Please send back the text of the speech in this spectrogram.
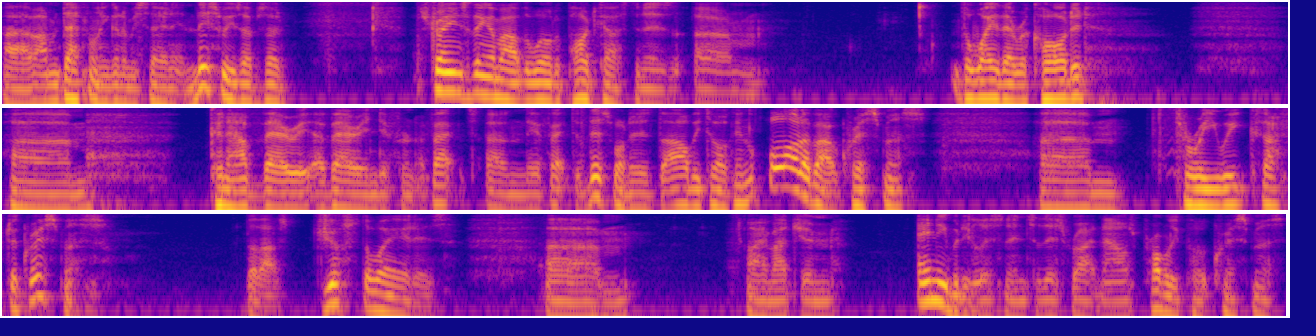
Uh, I'm definitely going to be saying it in this week's episode. The strange thing about the world of podcasting is um, the way they're recorded um, can have very a varying different effect, and the effect of this one is that I'll be talking a lot about Christmas um, three weeks after Christmas, but that's just the way it is. Um, I imagine anybody listening to this right now has probably put Christmas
